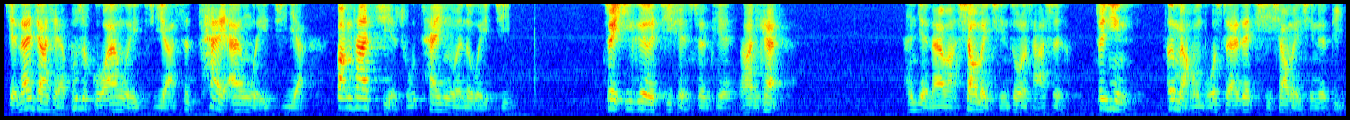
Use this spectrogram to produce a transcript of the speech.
简单讲起来，不是国安危机啊，是蔡安危机啊，帮他解除蔡英文的危机，所以一个个鸡犬升天然后！你看，很简单嘛，肖美琴做了啥事？最近曾淼红博士还在起肖美琴的底。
